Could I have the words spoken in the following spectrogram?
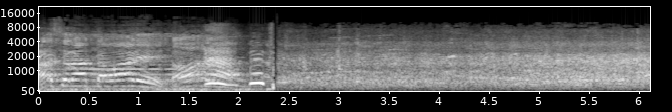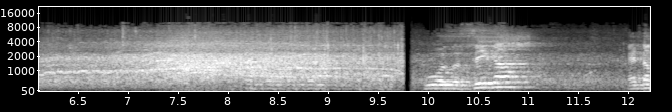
Asante. tawale, tawala. Who was a singer and a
